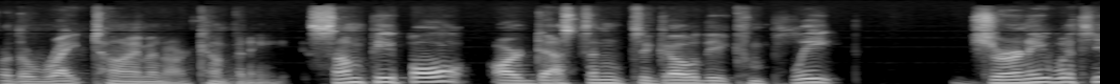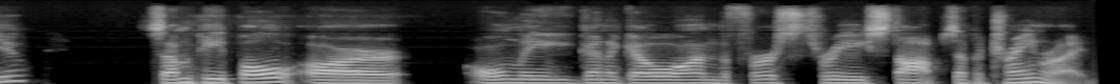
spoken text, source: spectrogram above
for the right time in our company. Some people are destined to go the complete journey with you. Some people are only going to go on the first three stops of a train ride,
